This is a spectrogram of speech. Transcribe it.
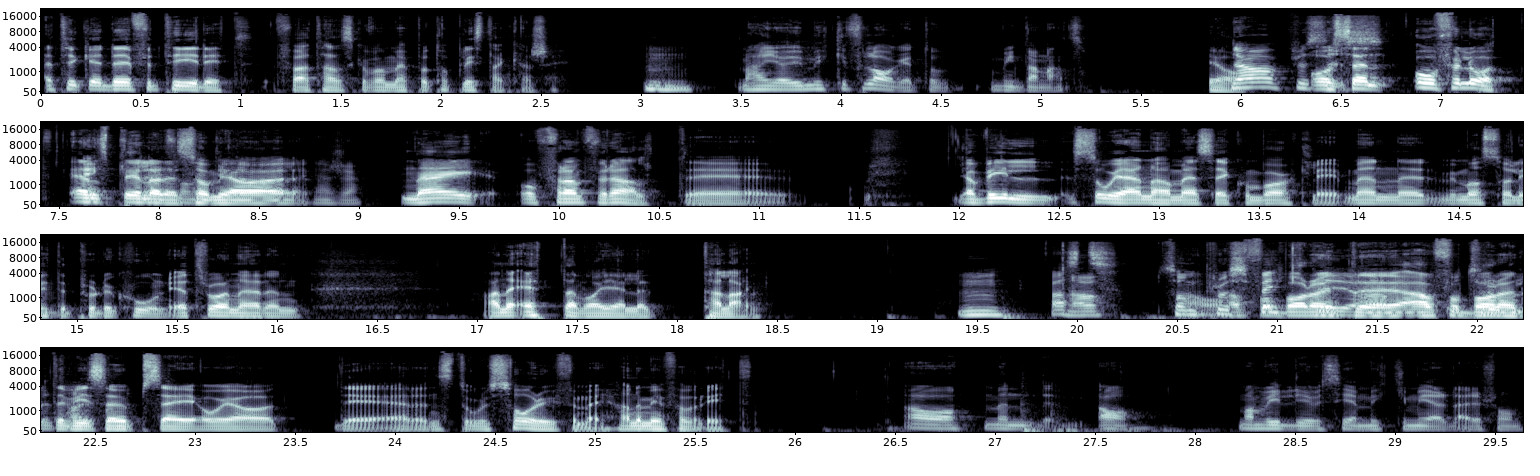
jag tycker det är för tidigt för att han ska vara med på topplistan kanske. Mm. Men han gör ju mycket för laget om, inte annat. Ja. Ja, precis. och sen, och förlåt, en Eckler spelare som jag, kanske. nej, och framförallt, eh, jag vill så gärna ha med Saquon Barkley, men eh, vi måste ha lite produktion. Jag tror han är en, han är etta vad gäller talang. Mm. Fast- ja, som ja, han Han prospekt får bara inte, han får bara inte visa upp sig och jag, det är en stor sorg för mig. Han är min favorit. Ja, men ja. Man vill ju se mycket mer därifrån.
